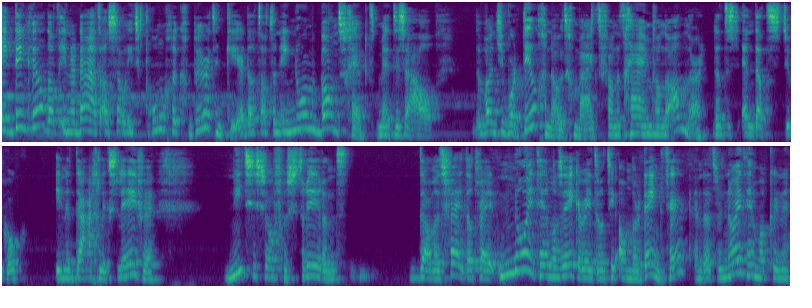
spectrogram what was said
Ik denk wel dat inderdaad, als zoiets per ongeluk gebeurt een keer, dat dat een enorme band schept met de zaal. Want je wordt deelgenoot gemaakt van het geheim van de ander. Dat is, en dat is natuurlijk ook in het dagelijks leven. Niets is zo frustrerend dan het feit dat wij nooit helemaal zeker weten wat die ander denkt. Hè? En dat we nooit helemaal kunnen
